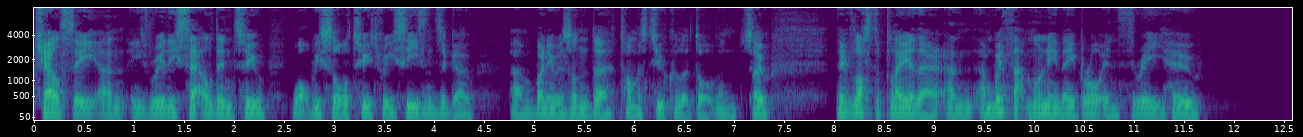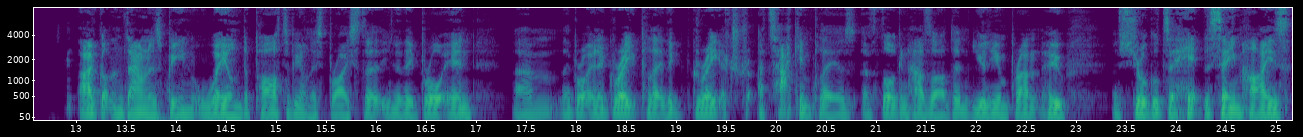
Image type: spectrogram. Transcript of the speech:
Chelsea and he's really settled into what we saw two, three seasons ago um, when he was under Thomas Tuchel at Dortmund. So they've lost a player there, and and with that money, they brought in three who I've got them down as being way under par. To be honest, Bryce, that you know they brought in. Um, they brought in a great play, the great att- attacking players of Thorgan Hazard and Julian Brandt, who have struggled to hit the same highs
